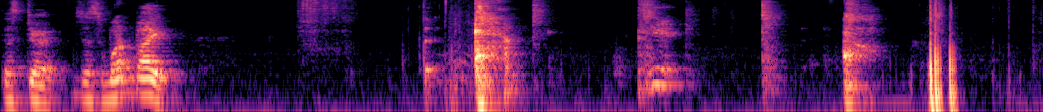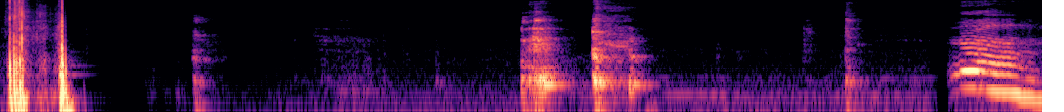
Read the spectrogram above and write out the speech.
Let's do it. Just one bite. Shit. Ugh.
